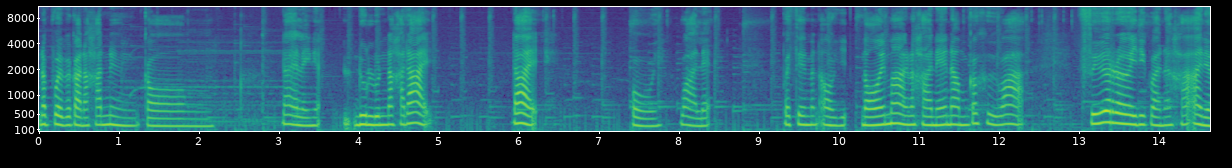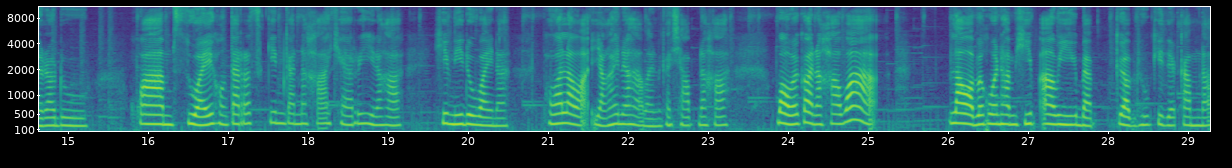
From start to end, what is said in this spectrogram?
เราเปิดไปก่อนนะคะหนึ่งกล่อง ได้อะไรเนี่ย ดูลุ้นนะคะได้ ได้ โอ้ยว่าแล้วเปอร์เซ็นต์มันเอาน้อยมากนะคะ แนะนำก็คือว่า ซื้อเลยดีกว่านะคะ อะเดี๋ยวเราดูความสวยของแต่ละสกินกันนะคะ แครี่นะคะ คลิปนี้ดูไวนะ เพราะว่าเราอะอยากให้เนื้อหามันกระชับนะคะ บอกไว้ก่อนนะคะว่าเราอะเป็นคนทำคลิป RV แบบเกือบทุกกิจกรรมนะ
